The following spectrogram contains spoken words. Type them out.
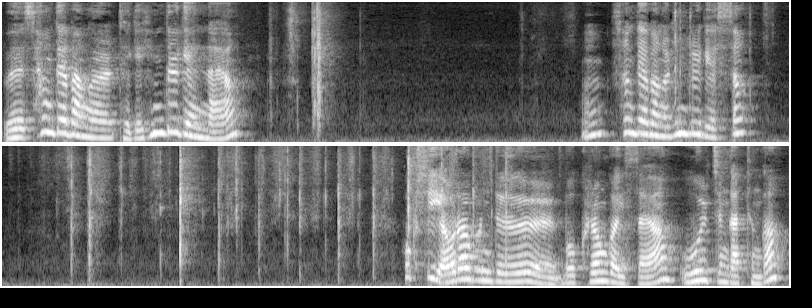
왜 상대방을 되게 힘들게 했나요? 응? 상대방을 힘들게 했어? 혹시 여러분들 뭐 그런 거 있어요? 우울증 같은 거?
